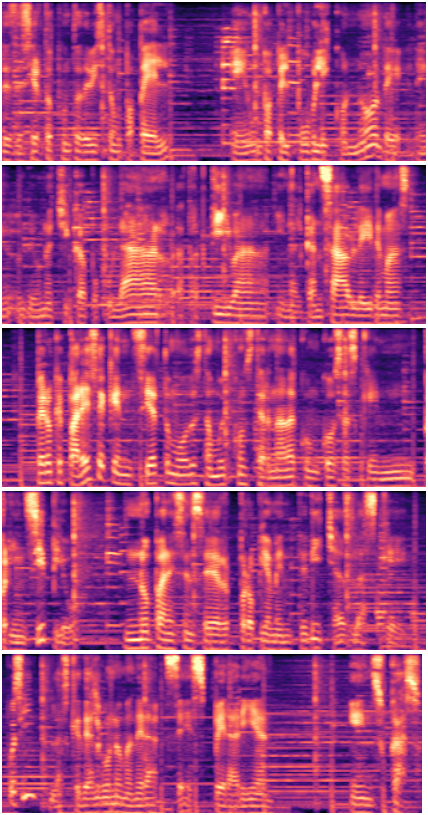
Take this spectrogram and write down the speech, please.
desde cierto punto de vista un papel eh, un papel público, ¿no? De, una chica popular, atractiva, inalcanzable y demás, pero que parece que en cierto modo está muy consternada con cosas que en principio no parecen ser propiamente dichas las que, pues sí, las que de alguna manera se esperarían en su caso.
